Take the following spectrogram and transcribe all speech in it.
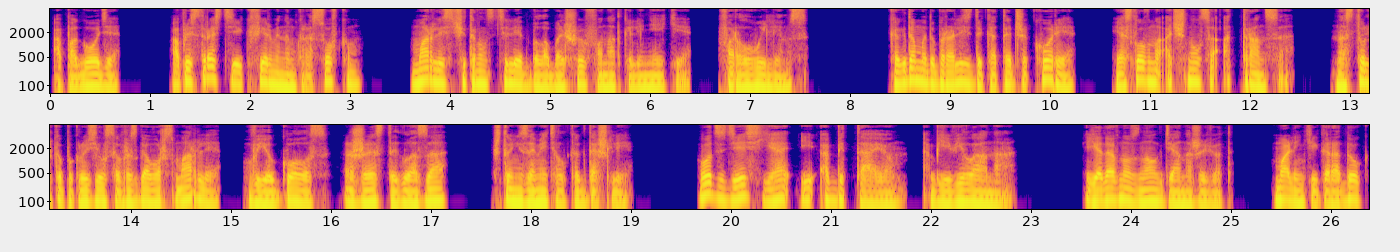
о погоде, о пристрастии к фирменным кроссовкам Марли с 14 лет была большой фанаткой линейки Фаррелл Уильямс. Когда мы добрались до коттеджа Кори, я словно очнулся от транса, настолько погрузился в разговор с Марли, в ее голос, жесты, глаза, что не заметил, как дошли. «Вот здесь я и обитаю», — объявила она. Я давно знал, где она живет. Маленький городок,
